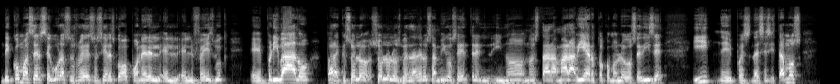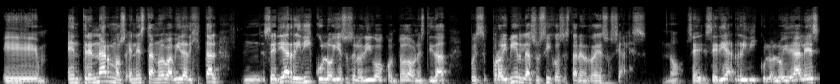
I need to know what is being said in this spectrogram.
de cómo hacer seguras sus redes sociales, cómo poner el, el, el Facebook eh, privado para que solo, solo los verdaderos amigos entren y no, no estar a mar abierto, como luego se dice. Y eh, pues necesitamos eh, entrenarnos en esta nueva vida digital. Mm, sería ridículo, y eso se lo digo con toda honestidad, pues prohibirle a sus hijos estar en redes sociales ¿no? sería ridículo. Lo ideal es,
